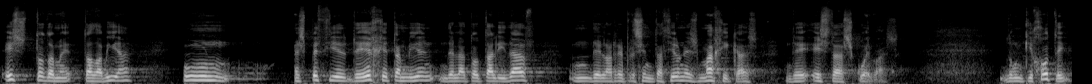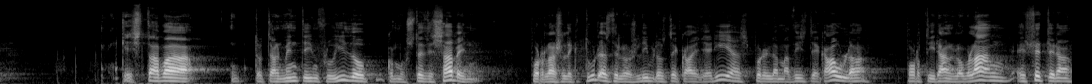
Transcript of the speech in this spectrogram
es todavía una especie de eje también de la totalidad de las representaciones mágicas de estas cuevas. Don Quijote, que estaba totalmente influido, como ustedes saben, por las lecturas de los libros de caballerías, por el Amadís de Gaula, por Tirán Loblanc, etc.,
